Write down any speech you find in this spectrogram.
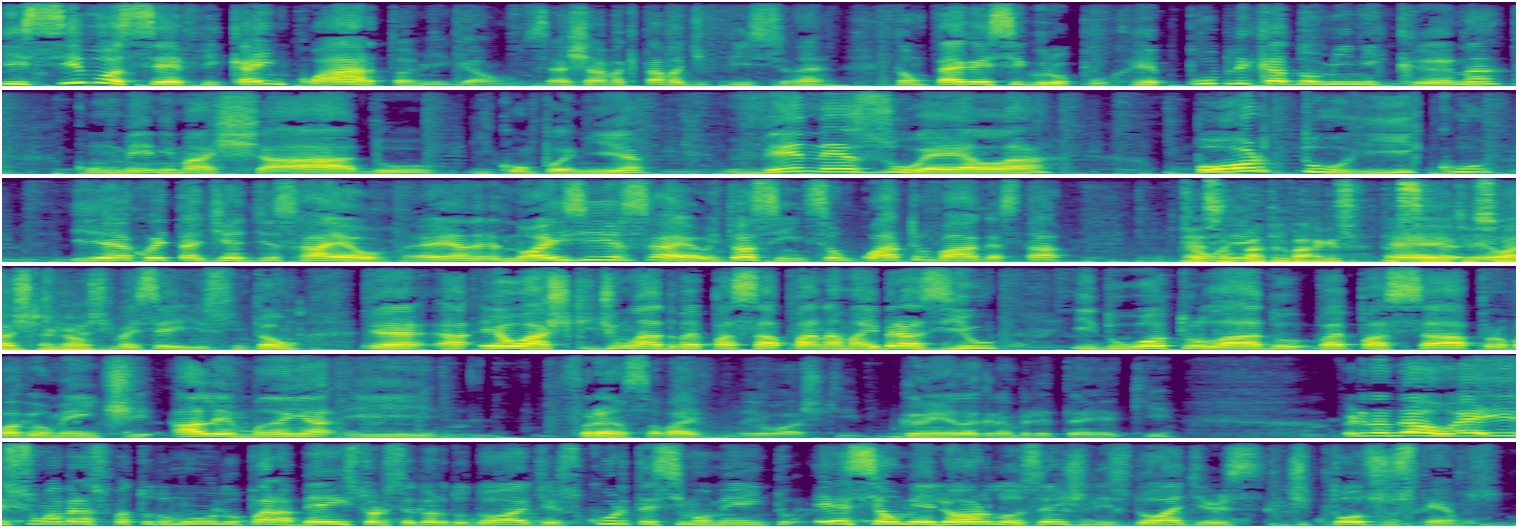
E se você ficar em quarto, amigão, você achava que estava difícil, né? Então pega esse grupo: República Dominicana com Mene Machado e companhia, Venezuela, Porto Rico e a coitadinha de Israel. É, é nós e Israel. Então, assim, são quatro vagas, tá? É, então, é, são quatro vagas, tá é, certo. eu acho que, acho que vai ser isso. Então, é, eu acho que de um lado vai passar Panamá e Brasil, e do outro lado vai passar provavelmente Alemanha e França. Vai, eu acho que ganha da Grã-Bretanha aqui. Fernandão, é isso. Um abraço para todo mundo. Parabéns, torcedor do Dodgers. Curta esse momento. Esse é o melhor Los Angeles Dodgers de todos os tempos.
